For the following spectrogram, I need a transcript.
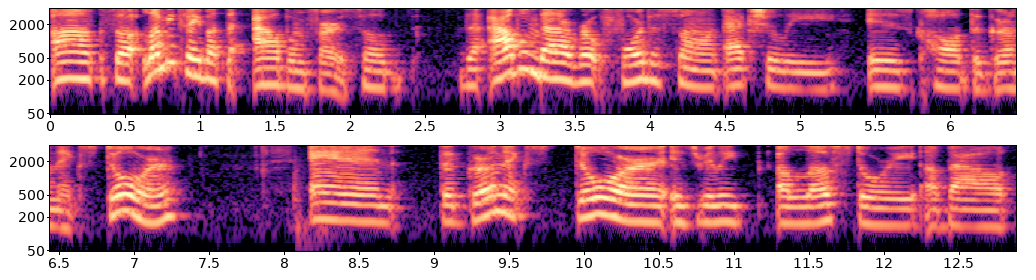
Um, so let me tell you about the album first. So the album that I wrote for the song actually is called The Girl Next Door. And The Girl Next Door is really a love story about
